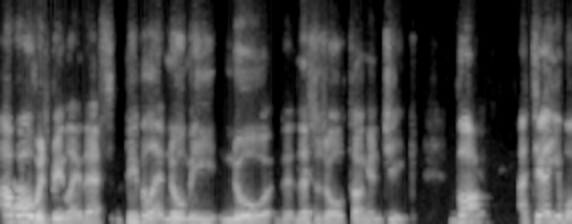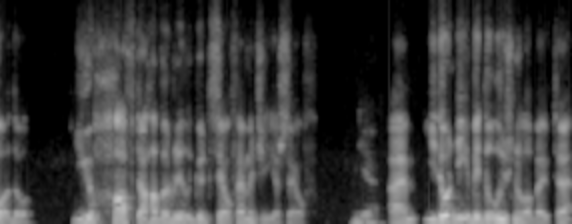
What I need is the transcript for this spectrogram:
I've always been like this. People that know me know that this yeah. is all tongue in cheek. But yeah. I tell you what, though, you have to have a really good self-image of yourself. Yeah. Um, you don't need to be delusional about it,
